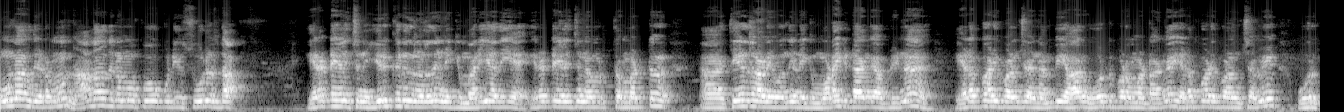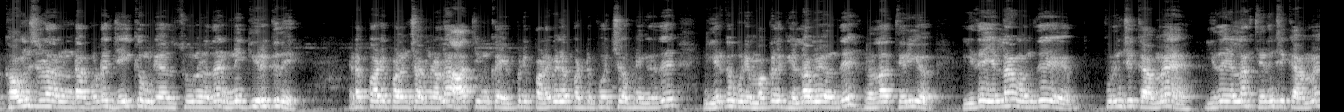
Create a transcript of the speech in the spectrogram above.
மூணாவது இடமும் நாலாவது இடமும் போகக்கூடிய சூழல் தான். இரட்டை எலெக்ஷன் இருக்கிறதுனால தான் இன்னைக்கு மரியாதையை. இரட்டை எலெக்ஷன் மட்டும் தேர்தல் ஆணையம் வந்து இன்னைக்கு முடக்கிட்டாங்க அப்படின்னா எடப்பாடி பழனிசாமி நம்பி யாரும் ஓட்டு போட மாட்டாங்க. எடப்பாடி பழனிசாமி ஒரு கவுன்சிலர் இருந்தால் கூட ஜெயிக்க முடியாத சூழ்நிலை தான் இன்னைக்கு இருக்குது. எடப்பாடி பழனிசாமினால அதிமுக எப்படி பலவீனப்பட்டு போச்சு அப்படிங்கிறது இங்கே இருக்கக்கூடிய மக்களுக்கு எல்லாமே வந்து நல்லா தெரியும். இதையெல்லாம் வந்து புரிஞ்சிக்காம இதையெல்லாம் தெரிஞ்சிக்காம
